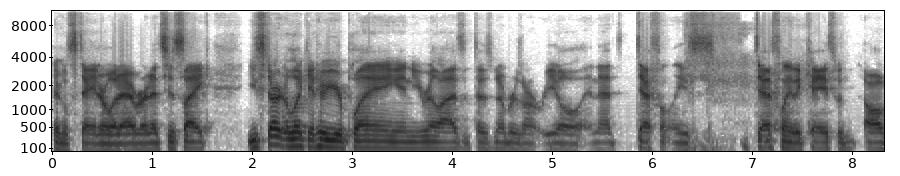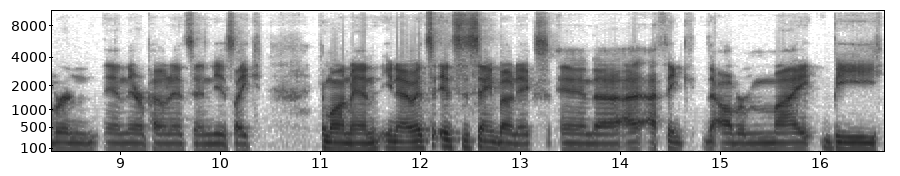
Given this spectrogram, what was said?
Nicholls State or whatever, and it's just like you start to look at who you're playing and you realize that those numbers aren't real and that's definitely definitely the case with auburn and their opponents and it's like come on, man. You know, it's it's the same Bo Nix, and uh, I, I think that Auburn might be.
